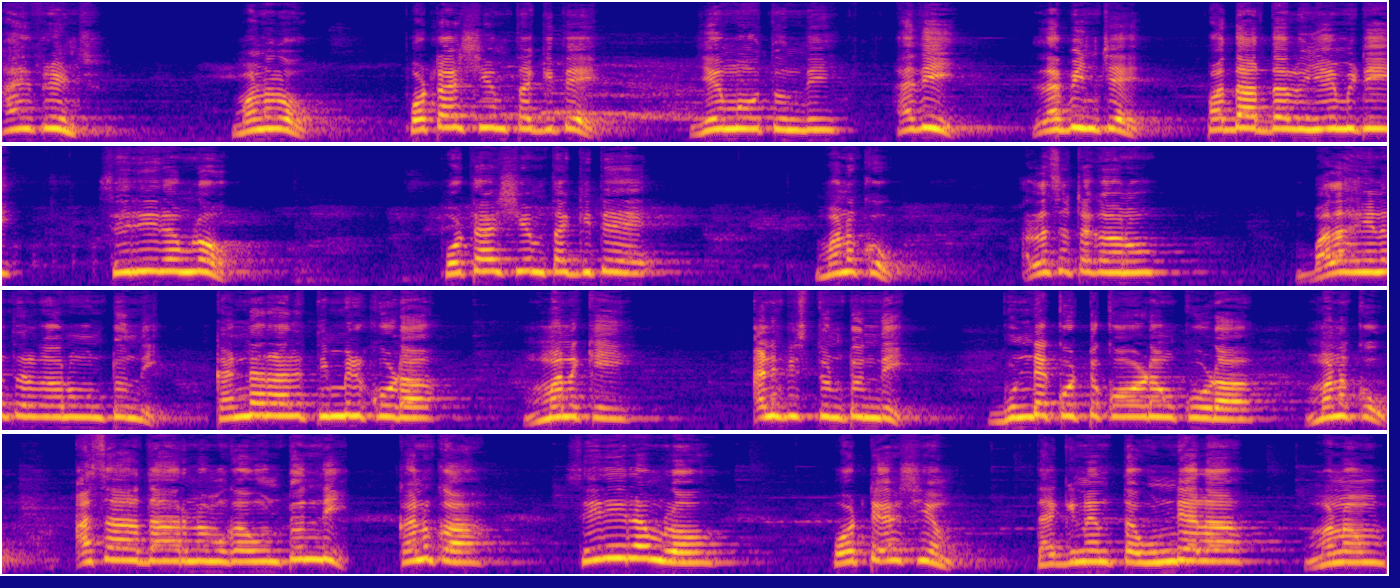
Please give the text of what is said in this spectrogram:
హాయ్ ఫ్రెండ్స్ మనలో పొటాషియం తగ్గితే ఏమవుతుంది? అది లభించే పదార్థాలు ఏమిటి? శరీరంలో పొటాషియం తగ్గితే మనకు అలసటగాను బలహీనతగాను ఉంటుంది. కండరాల తిమ్మిడి కూడా మనకి అనిపిస్తుంటుంది. గుండె కొట్టుకోవడం కూడా మనకు అసాధారణంగా ఉంటుంది. కనుక శరీరంలో పొటాషియం తగినంత ఉండేలా మనం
